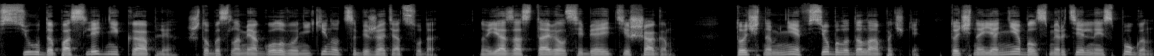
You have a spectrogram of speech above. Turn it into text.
всю до последней капли, чтобы, сломя голову, не кинуться бежать отсюда. Но я заставил себя идти шагом. Точно мне все было до лампочки. Точно я не был смертельно испуган.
